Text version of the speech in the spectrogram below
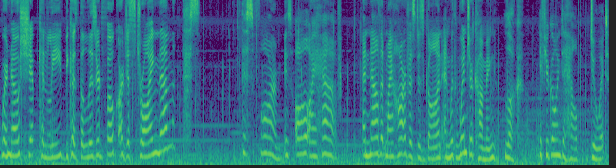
Where no ship can leave because the lizard folk are destroying them? This. This farm is all I have. And now that my harvest is gone and with winter coming, look, if you're going to help, do it.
